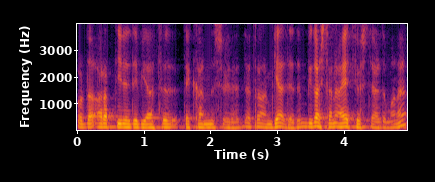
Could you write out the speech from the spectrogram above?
Orada Arap Dil Edebiyatı dekanını söylediler. Tamam gel dedim. Birkaç tane ayet gösterdim ona.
